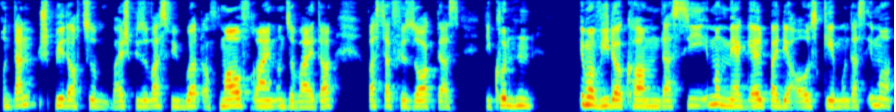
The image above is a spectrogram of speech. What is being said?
und dann spielt auch zum Beispiel sowas wie Word of Mouth rein und so weiter, was dafür sorgt, dass die Kunden immer wieder kommen, dass sie immer mehr Geld bei dir ausgeben und dass immer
